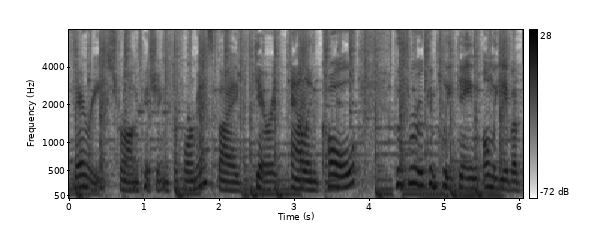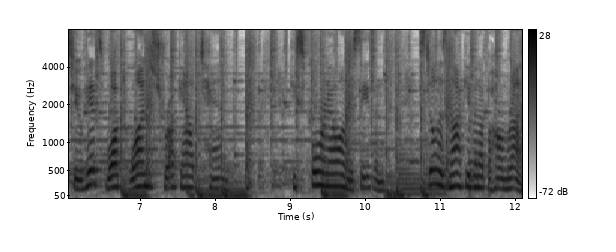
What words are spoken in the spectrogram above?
very strong pitching performance by Gerrit Alan Cole, who threw a complete game, only gave up two hits, walked one, struck out 10. He's 4 0 on the season, still has not given up a home run.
